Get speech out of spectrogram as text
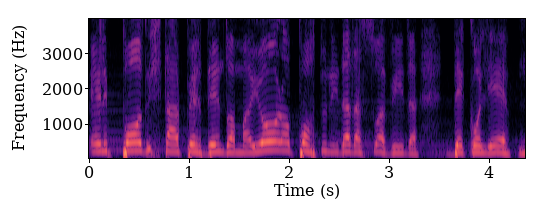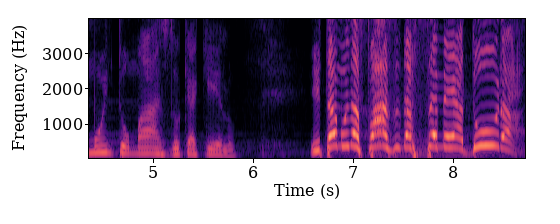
ele pode estar perdendo a maior oportunidade da sua vida de colher muito mais do que aquilo. E estamos na fase da semeadura.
